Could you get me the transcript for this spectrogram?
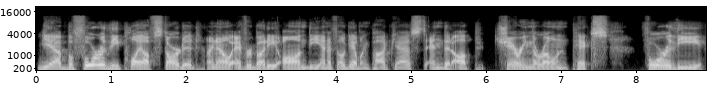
Yeah, before the playoff started, I know everybody on the NFL Gambling podcast ended up sharing their own picks for the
